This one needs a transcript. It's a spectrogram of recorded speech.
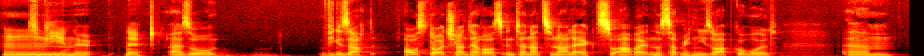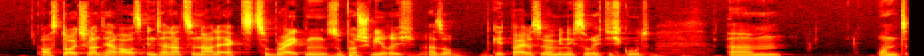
mm, zu gehen. Nö. Nee. Also, wie gesagt, aus Deutschland heraus internationale Acts zu arbeiten, das hat mich nie so abgeholt. Ähm, aus Deutschland heraus internationale Acts zu breaken, super schwierig. Also geht beides irgendwie nicht so richtig gut. Ähm, und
